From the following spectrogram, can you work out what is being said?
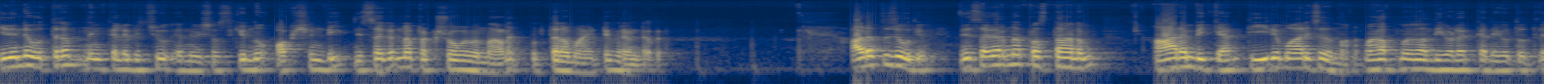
ഇതിന്റെ ഉത്തരം നിങ്ങൾക്ക് ലഭിച്ചു എന്ന് വിശ്വസിക്കുന്നു. ഓപ്ഷൻ ഡി നിസ്സഹകരണ പ്രക്ഷോഭം എന്നാണ് ഉത്തരമായിട്ട് വരേണ്ടത്. അടുത്ത ചോദ്യം. നിസ്സഹകരണ പ്രസ്ഥാനം ആരംഭിക്കാൻ തീരുമാനിച്ചതെന്നാണ്. മഹാത്മാഗാന്ധിയുടെ ഒക്കെ നേതൃത്വത്തിൽ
